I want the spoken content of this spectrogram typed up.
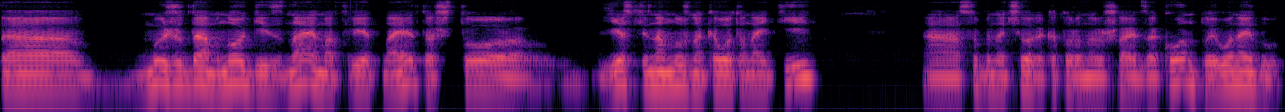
мы же, да, многие знаем ответ на это, что если нам нужно кого-то найти, особенно человека, который нарушает закон, то его найдут.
